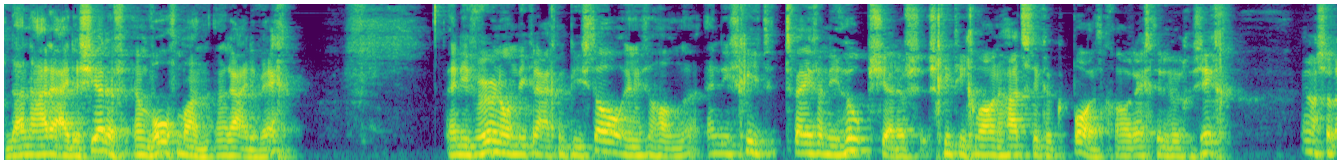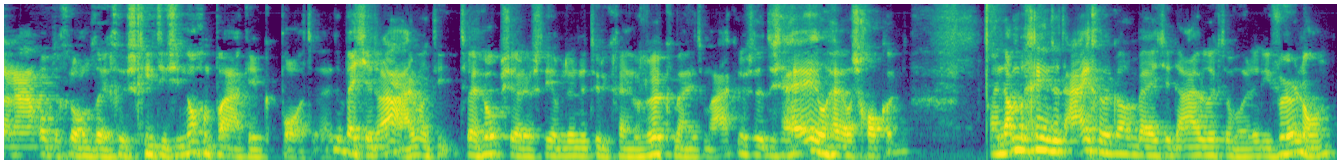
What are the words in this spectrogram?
daarna rijden sheriff en Wolfman rijden weg. En die Vernon die krijgt een pistool in zijn handen en die schiet twee van die hulpsheriffs schiet hij gewoon hartstikke kapot, gewoon recht in hun gezicht. En als ze daarna op de grond liggen, schiet hij ze nog een paar keer kapot. Een beetje raar, want die twee hulpsheriffs die hebben er natuurlijk geen ruk mee te maken. Dus dat is heel, heel schokkend. En dan begint het eigenlijk al een beetje duidelijk te worden. Die Vernon,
